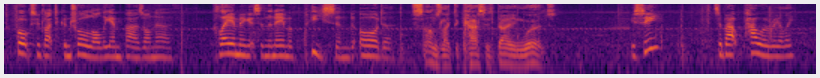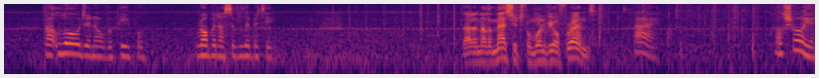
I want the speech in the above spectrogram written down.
Folks who'd like to control all the empires on Earth. Claiming it's in the name of peace and order. Sounds like cast his dying words. You see? It's about power, really. About lording over people. Robbing us of liberty. That another message from one of your friends? Aye. I'll show you.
